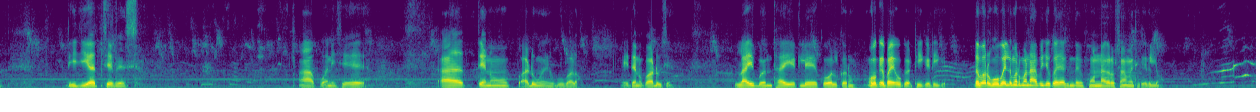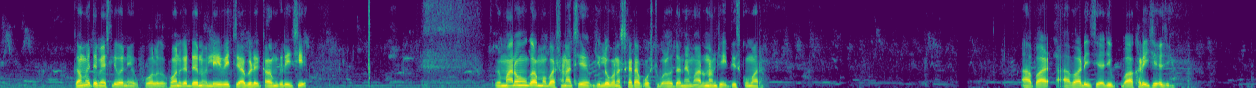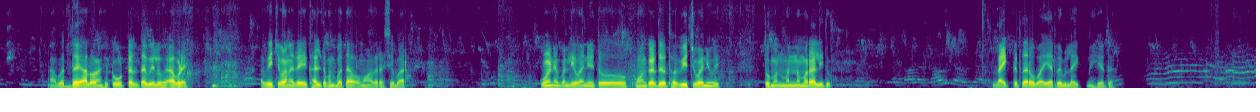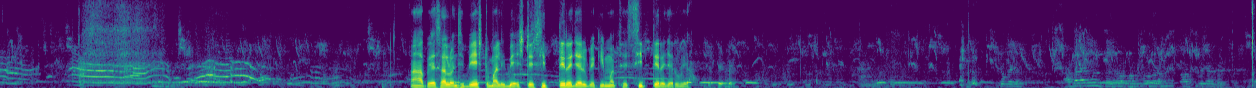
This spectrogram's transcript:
ત્રીજી હાથ છે ભેંસ. આ આપવાની છે, આ તેનું પાડું એ ઉભાળો એ તેનું પાડું છે. લાઈવ બંધ થાય એટલે કોલ કરું. ઓકે ભાઈ ઓકે ઠીક છે ઠીક છે. તમારો મોબાઈલ નંબર મને આપી દો, કયા તમે ફોન ના કરો, સામેથી કરી લો. ગમે તે ભેંસ લેવાની ફોન ફોન કરી. દેવાનું લે વેચે આપણે કામ કરીએ છીએ. મારું ગામ અબાસણા છે, જિલ્લો બનાસકાંઠા, પોસ્ટ બળોદરા, ને મારું નામ છે હિતેશ કુમાર. આ આ વાડી છે હજી, બાખડી છે હજી. આ બધા હાલવાના છે ટોટલ તબેલો છે આપણે. વેચવાના રહે ખાલી તમને બતાવવામાં આવેલા છે બહાર. કોઈને પણ લેવાની હોય તો ફોન કરી દો અથવા વેચવાની હોય તો મને મને નંબર આ લીધો લાઈક કરતા રહો ભાઈ યાર, તમે લાઈક નહીં કરતા. હા ભેંસ હાલવાની છે બેસ્ટ માલી બેસ્ટ છે સિત્તેર હજાર રૂપિયા કિંમત છે સિત્તેર હજાર રૂપિયા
